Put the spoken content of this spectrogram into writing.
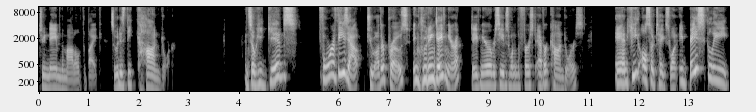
to name the model of the bike. So it is the Condor. And so he gives four of these out to other pros, including Dave Mirra. Dave Mirra receives one of the first ever Condors. And he also takes one. He basically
